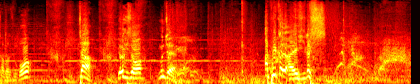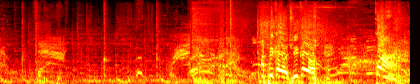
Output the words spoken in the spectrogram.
잡아주고. 자 여기서 문제. 앞일까요? 아이 이거 씨. 앞일까요? 뒤일까요? 꽝.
